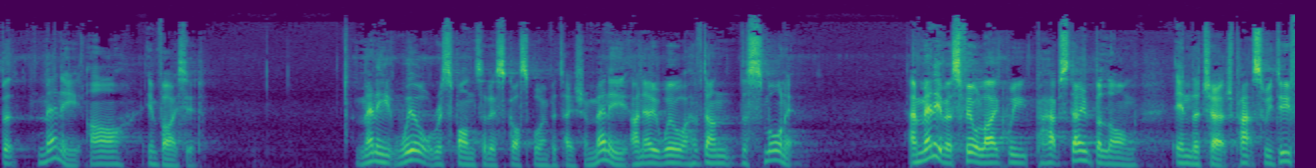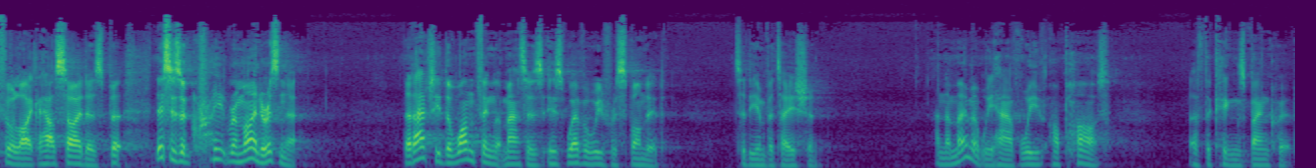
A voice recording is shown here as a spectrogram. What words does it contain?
But many are invited. Many will respond to this gospel invitation. Many, I know, will have done this morning. And many of us feel like we perhaps don't belong in the church. Perhaps we do feel like outsiders. But this is a great reminder, isn't it? That actually the one thing that matters is whether we've responded to the invitation. And the moment we have, we are part of the king's banquet.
